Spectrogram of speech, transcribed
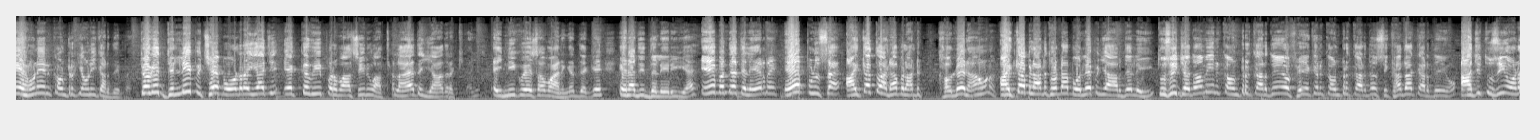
ਇਹ ਹੁਣੇ ਐਨਕਾਊਂਟਰ ਕਿਉਂ ਨਹੀਂ ਕਰਦੇ ਪਏ? ਕਿਉਂਕਿ ਦਿੱਲੀ ਪਿੱਛੇ ਬੋਲ ਰਹੀ ਆ ਜੀ, ਇੱਕ ਵੀ ਪ੍ਰਵਾਸੀ ਨੂੰ ਹੱਥ ਲਾਇਆ ਤੇ ਯਾਦ ਰੱਖਿਆ ਜੀ। ਇੰਨੀ ਕੋਈ ਸਵਾਨੀਅਤ ਦੇ ਅੱਗੇ ਇਹਨਾਂ ਦੀ ਦਲੇਰੀ ਹੈ। ਇਹ ਬੰਦੇ ਦਲੇਰ ਨੇ, ਇਹ ਪੁਲਿਸ ਹੈ। ਅੱਜ ਤਾਂ ਤੁਹਾਡਾ ਬਲੱਡ ਖੌਲੇ ਨਾ ਹੁਣ। ਅੱਜ ਤਾਂ ਬਲੱਡ ਤੁਹਾਡਾ ਬੋਲੇ ਪੰਜਾਬ ਦੇ ਲਈ। ਤੁਸੀਂ ਜਦੋਂ ਵੀ ਇਨਕਾਊਂਟਰ ਕਰਦੇ ਹੋ ਫੇਕ ਇਨਕਾਊਂਟਰ ਕਰਦੇ ਹੋ, ਸਿੱਖਾਂ ਦਾ ਕਰਦੇ ਹੋ, ਅੱਜ ਤੁਸੀਂ ਹੁਣ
